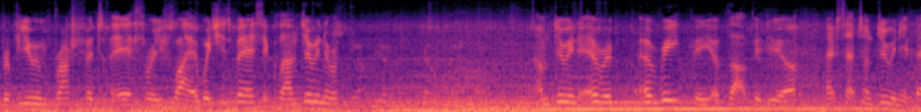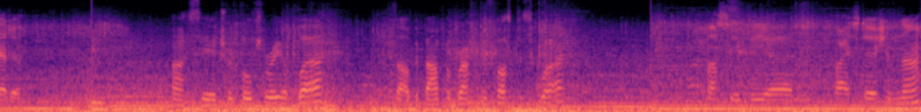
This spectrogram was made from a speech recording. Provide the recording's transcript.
reviewing Bradford's A3 Flyer, which is basically I'm doing a I'm doing a, re- a repeat of that video, except I'm doing it better. I see a triple three up there. That'll be bound for Bradford Foster Square. Passing the uh, fire station there.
